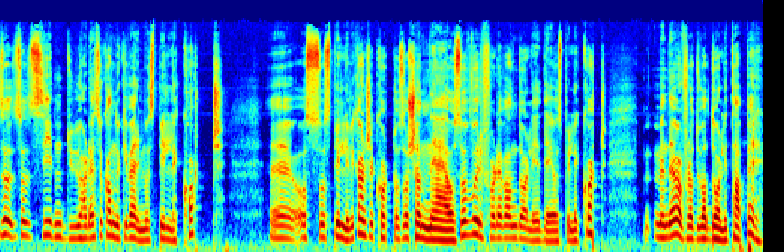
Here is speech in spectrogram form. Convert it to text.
Så, så siden du har det, så kan du ikke være med å spille kort. Uh, og så spiller vi kanskje kort, og så skjønner jeg også hvorfor det var en dårlig idé å spille kort. Men det var fordi du var dårlig taper.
